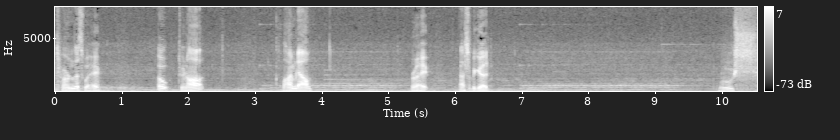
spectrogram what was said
Turn this way. Oh, do not climb down. Right. That should be good. Whoosh.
